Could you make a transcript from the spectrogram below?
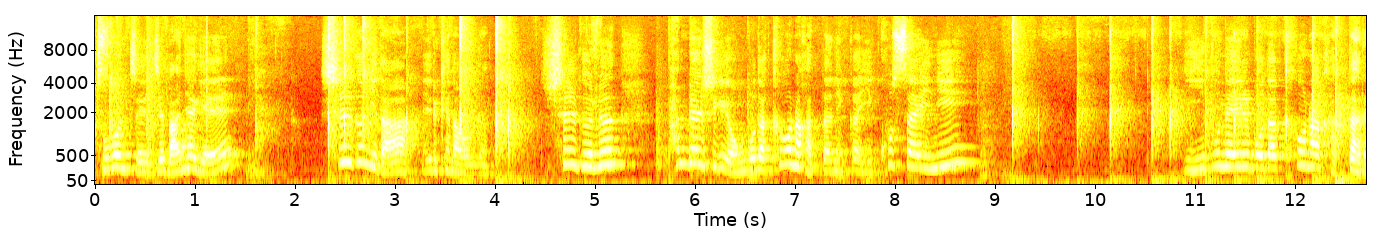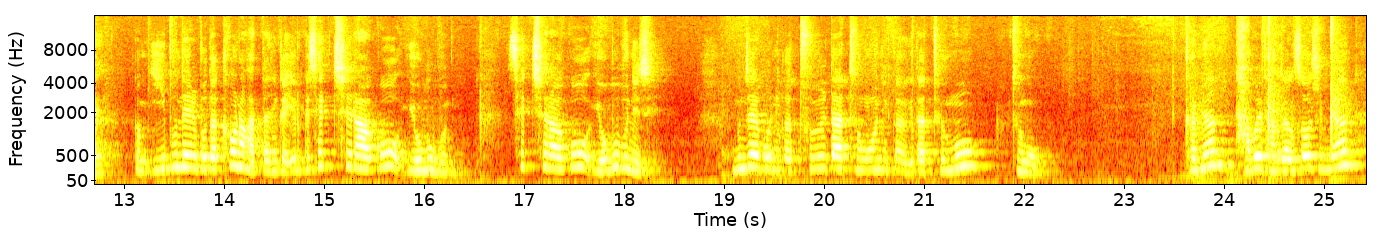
두 번째, 이제 만약에 실근이다. 이렇게 나오면. 실근은 판별식이 0보다 크거나 같다니까 이 코사인이 2분의 1보다 크거나 같다래. 그럼 2분의 1보다 크거나 같다니까 이렇게 색칠하고 요 부분. 색칠하고 요 부분이지. 문제를 보니까 둘 다 등호니까 여기다 등호, 등호. 그러면 답을 당장 써주면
